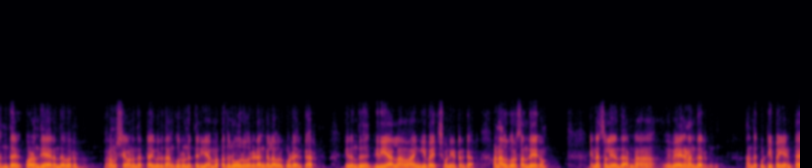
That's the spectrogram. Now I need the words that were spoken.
அந்த குழந்தையாக இருந்தவர் பரம சிவானந்தர்ட்ட இவர் தான் குருன்னு தெரியாமல் பதினோரு வருடங்கள் அவர் கூட இருக்கார். இருந்து கிரியாலாம் வாங்கி பயிற்சி பண்ணிகிட்டு இருக்கார். ஆனால் அவருக்கு ஒரு சந்தேகம். என்ன சொல்லியிருந்தாருன்னா விவேகானந்தர் அந்த குட்டி பையன்ட்ட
